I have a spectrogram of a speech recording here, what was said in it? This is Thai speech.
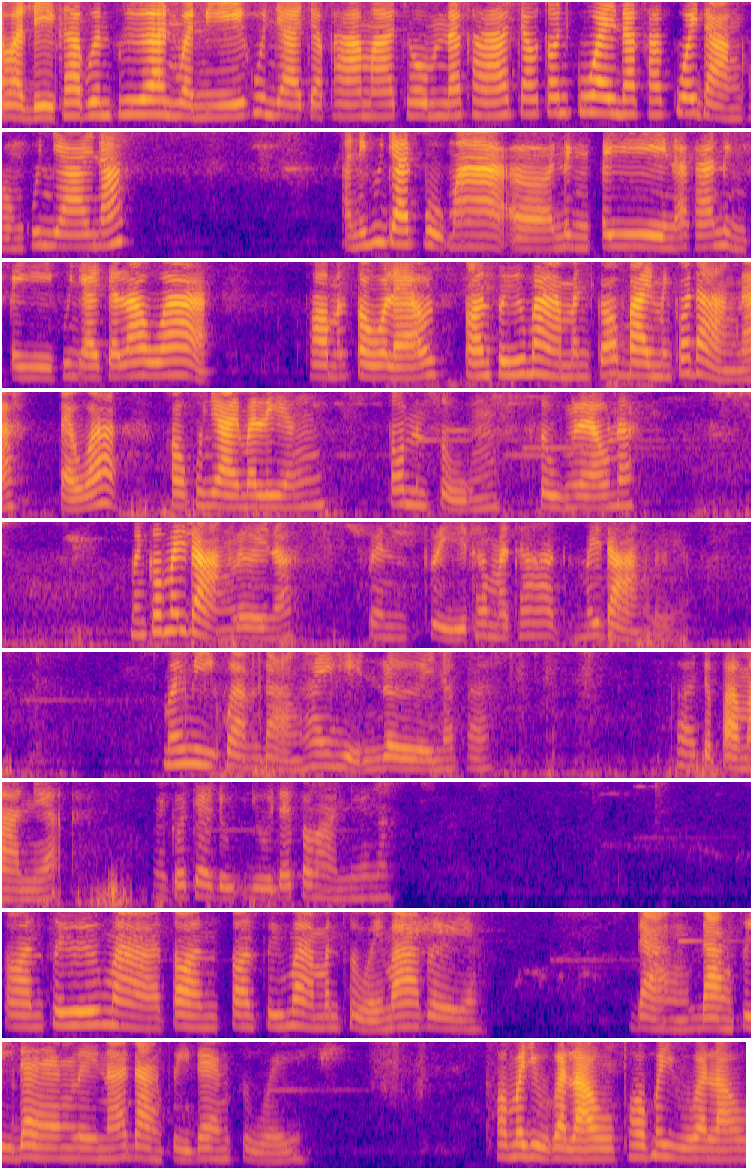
สวัสดีค่ะเพื่อนๆ วันนี้คุณยายจะพามาชมนะคะ เจ้าต้นกล้วยนะคะ กล้วยด่างของคุณยายนะ อันนี้คุณยายปลูกมาเอ่อหนึ่งปีนะคะหนึ่งปี คุณยายจะเล่าว่า พอมันโตแล้ว ตอนซื้อมามันก็ใบมันก็ด่างนะ แต่ว่าพอคุณยายมาเลี้ยงต้นมันสูงสูงแล้วนะ มันก็ไม่ด่างเลยนะ เป็นสีธรรมชาติไม่ด่างเลย ไม่มีความด่างให้เห็นเลยนะคะ ก็จะประมาณเนี้ย มันก็จะอยู่ได้ประมาณเนี้ยนะ ตอนซื้อมาตอนตอนซื้อมามันสวยมากเลยอะด่างด่างสีแดงเลยนะด่างสีแดงสวย พอมาอยู่กับเรา พอมาอยู่กับเรา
